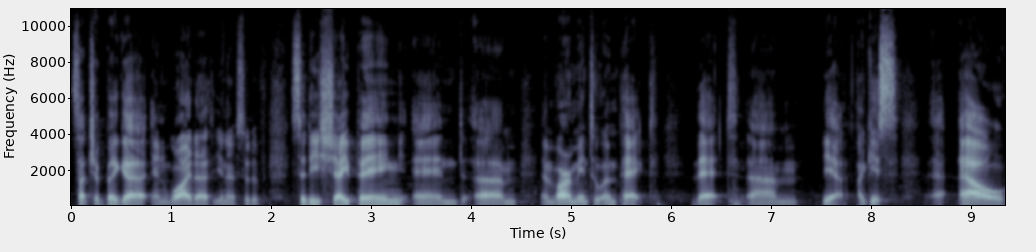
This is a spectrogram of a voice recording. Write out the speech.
such a bigger and wider you know sort of city shaping and um, environmental impact that um, yeah I guess our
